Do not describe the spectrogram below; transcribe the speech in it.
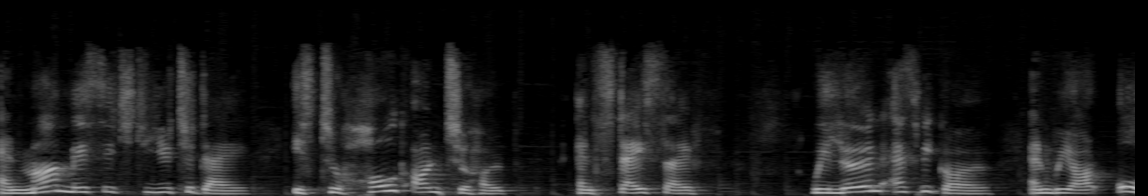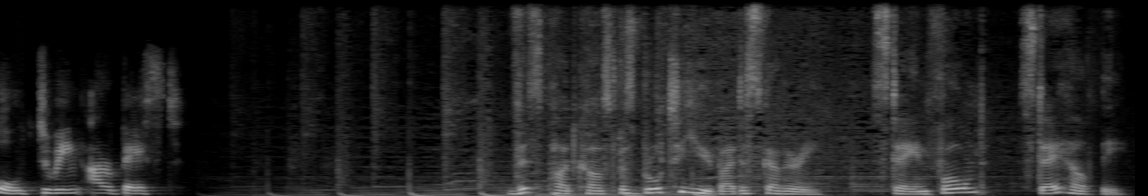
and my message to you today is to hold on to hope and stay safe. We learn as we go and we are all doing our best. This podcast was brought to you by Discovery. Stay informed, stay healthy.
